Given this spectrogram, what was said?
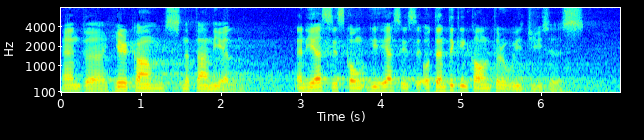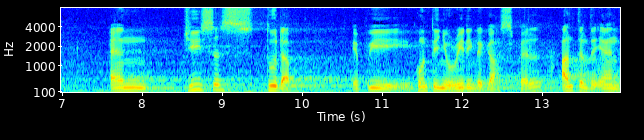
And uh, here comes Nathaniel. And he has, his, he has his authentic encounter with Jesus. And Jesus stood up if we continue reading the gospel until the end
